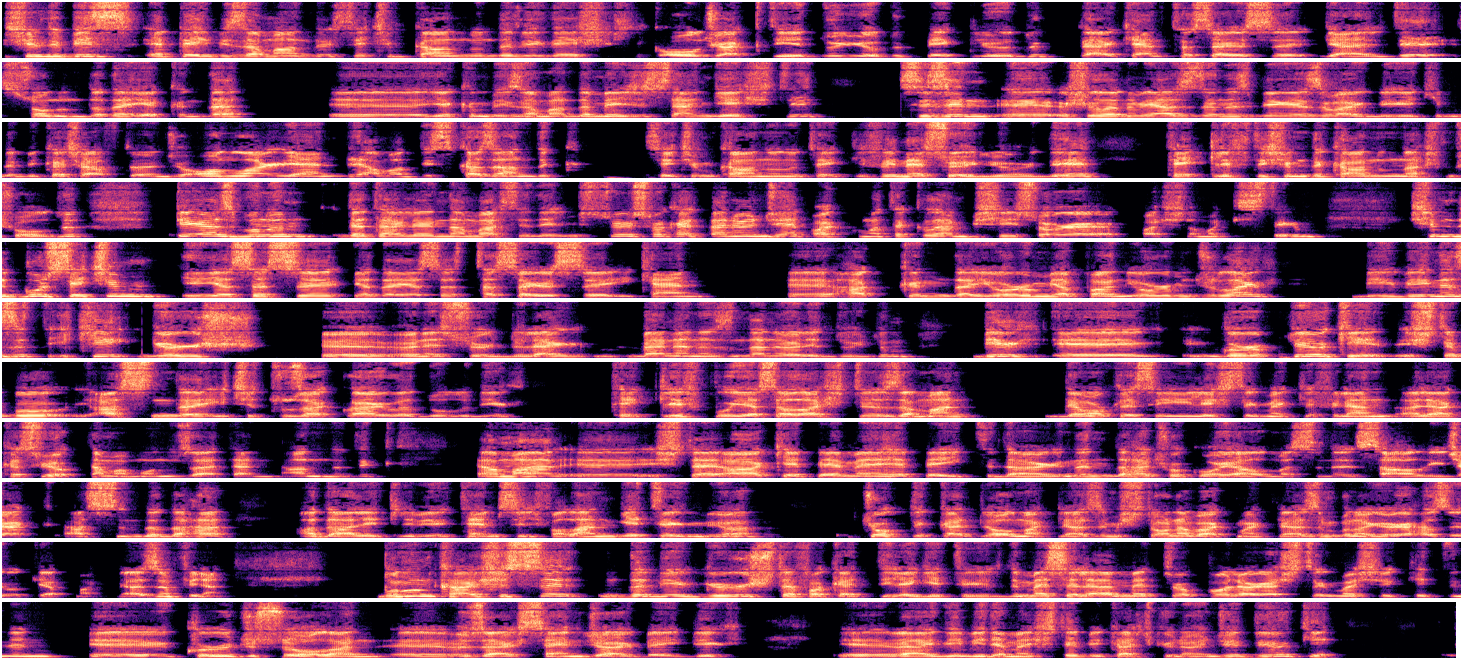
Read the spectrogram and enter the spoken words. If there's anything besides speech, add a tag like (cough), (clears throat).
Şimdi biz epey bir zamandır seçim kanununda bir değişiklik olacak diye duyuyorduk, bekliyorduk. Derken tasarısı geldi. Sonunda da yakında, e, yakın bir zamanda meclisten geçti. Sizin e, Işıl Hanım yazdığınız bir yazı var 1 Ekim'de birkaç hafta önce. Onlar yendi ama biz kazandık. Seçim kanunu teklifi ne söylüyor diye. Teklifti şimdi kanunlaşmış oldu. Biraz bunun detaylarından bahsedelim istiyoruz. Fakat ben önce hep aklıma takılan bir şey sorarak başlamak isterim. Şimdi bu seçim yasası ya da yasa tasarısı iken e, hakkında yorum yapan yorumcular birbirine zıt iki görüş e, öne sürdüler. Ben en azından öyle duydum. Bir e, grup diyor ki işte bu aslında içi tuzaklarla dolu bir teklif. Bu yasalaştığı zaman demokrasiyi iyileştirmekle filan alakası yok. Tamam onu zaten anladık. Ama e, işte AKP, MHP iktidarının daha çok oy almasını sağlayacak. Aslında daha adaletli bir temsil falan getirmiyor. Çok dikkatli olmak lazım. İşte ona bakmak lazım. Buna göre hazırlık yapmak lazım filan. Bunun karşısında bir görüş de fakat dile getirildi. Mesela Metropol Araştırma Şirketi'nin e, kurucusu olan e, Özer Sencar Bey bir e, verdiği bir demeçte birkaç gün önce diyor ki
